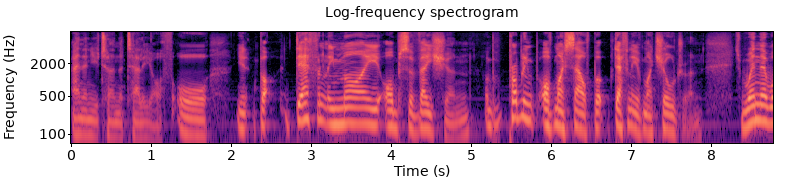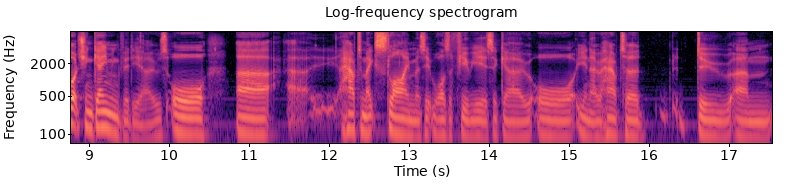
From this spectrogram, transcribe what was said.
and then you turn the telly off, or you know, but definitely my observation, probably of myself, but definitely of my children, is when they're watching gaming videos or uh, uh, how to make slime as it was a few years ago, or you know how to do um,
